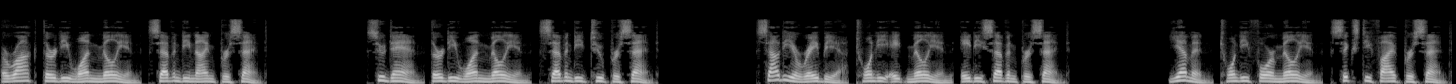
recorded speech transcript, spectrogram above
Iraq 31 million, 79% Sudan 31 million, 72% Saudi Arabia 28 million, 87% Yemen 24 million, 65%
